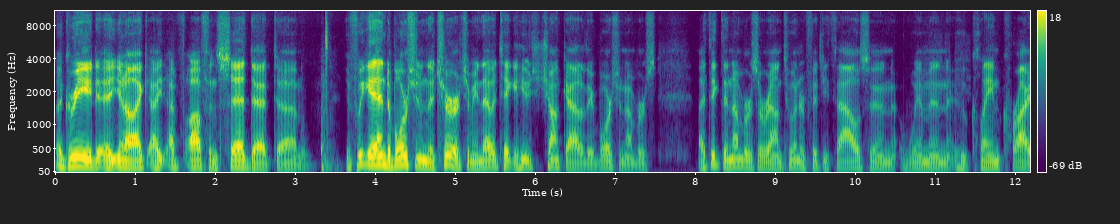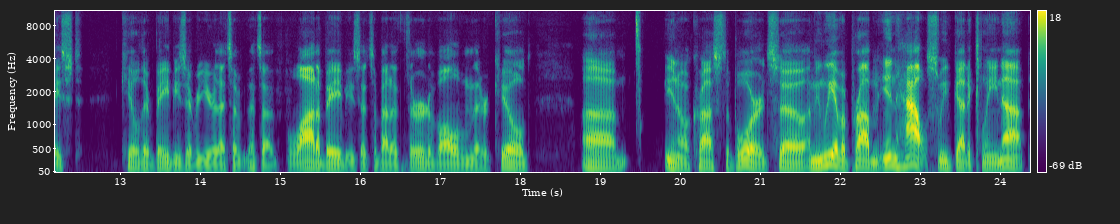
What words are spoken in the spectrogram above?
Agreed. Uh, you know, I, I've often said that um, if we get end abortion in the church, I mean, that would take a huge chunk out of the abortion numbers. I think the number is around 250,000 women who claim Christ kill their babies every year. That's a that's a lot of babies. That's about a third of all of them that are killed, um, you know, across the board. So, I mean, we have a problem in house. We've got to clean up.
